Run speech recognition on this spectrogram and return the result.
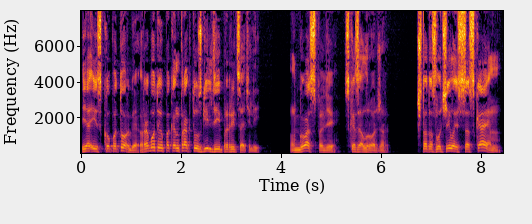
Я из Копоторга, работаю по контракту с гильдией прорицателей». «Господи», — сказал Роджер. «Что-то случилось со Скаем?»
